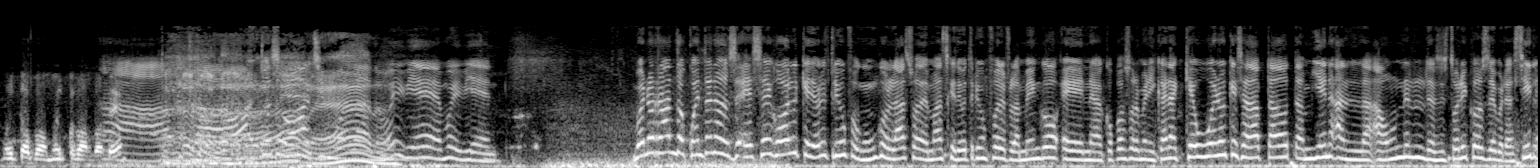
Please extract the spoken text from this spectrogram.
Muito bom, muito bom. Você? Ah, pronto, ótimo, Orlando. Muy bien, muy bien. Bueno, Rando, cuéntanos ese gol que dio el triunfo, un golazo además que dio el triunfo del Flamengo en la Copa Sudamericana. Qué bueno que se ha adaptado también a, la- a uno de los históricos de Brasil,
